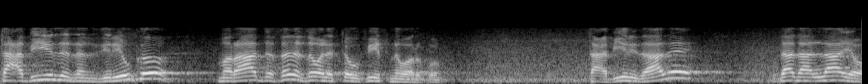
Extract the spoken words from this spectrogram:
تعبیر د زنجیر یو کو مراد د سره زول توفیق نه ورکو تعبیر دا دی دا د الله یو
